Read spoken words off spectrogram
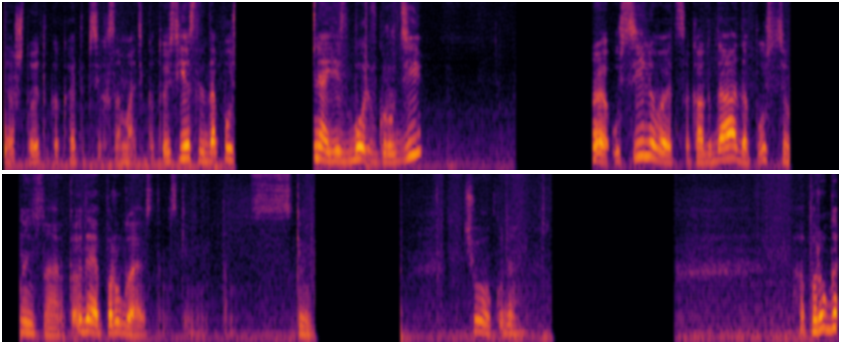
да, что это какая-то психосоматика. То есть если, допустим, у меня есть боль в груди, усиливается, когда, допустим, ну не знаю, когда я поругаюсь там с кем-нибудь, там, Чего, куда? А поругать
